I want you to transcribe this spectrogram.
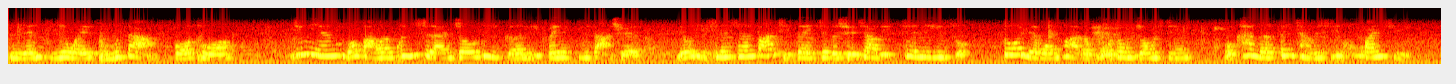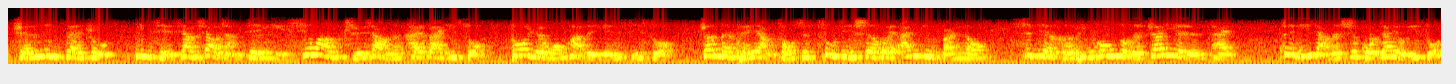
此人即为菩萨佛陀。今年我访问昆士兰州利格里菲斯大学，由李先生发起在这个学校里建立一所多元文化的活动中心。我看了非常的喜欢喜，全力赞助，并且向校长建议，希望学校能开办一所多元文化的研习所，专门培养从事促进社会安定繁荣、世界和平工作的专业人才。最理想的是国家有一所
